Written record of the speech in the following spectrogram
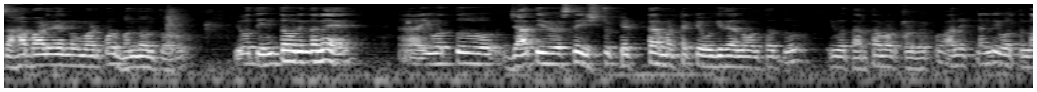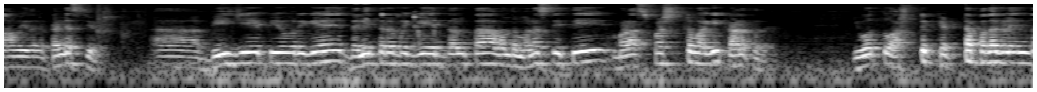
ಸಹಬಾಳ್ವೆಯನ್ನು ಮಾಡ್ಕೊಂಡು ಬಂದಂಥವ್ರು ಇವತ್ತು ಇಂಥವರಿಂದನೇ ಇವತ್ತು ಜಾತಿ ವ್ಯವಸ್ಥೆ ಇಷ್ಟು ಕೆಟ್ಟ ಮಟ್ಟಕ್ಕೆ ಹೋಗಿದೆ ಅನ್ನುವಂಥದ್ದು ಇವತ್ತು ಅರ್ಥ ಮಾಡ್ಕೊಳ್ಬೇಕು. ಆ ನಿಟ್ಟಿನಲ್ಲಿ ಇವತ್ತು ನಾವು ಇದನ್ನು ಖಂಡಿಸ್ತೀವಿ. ಬಿ ಜೆ ಪಿಯವರಿಗೆ ದಲಿತರ ಬಗ್ಗೆ ಇದ್ದಂಥ ಒಂದು ಮನಸ್ಥಿತಿ ಬಹಳ ಸ್ಪಷ್ಟವಾಗಿ ಕಾಣುತ್ತದೆ ಇವತ್ತು ಅಷ್ಟು ಕೆಟ್ಟ ಪದಗಳಿಂದ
